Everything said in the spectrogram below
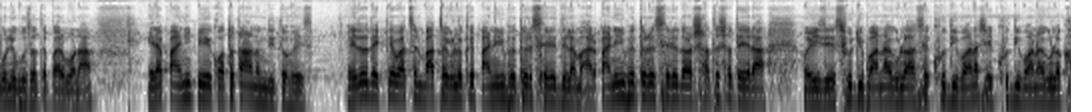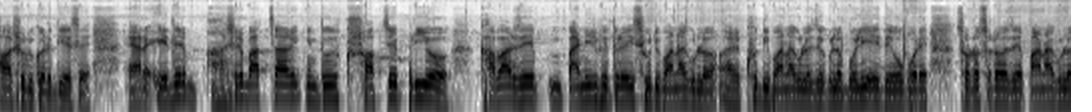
বলে বোঝাতে পারব না, এরা পানি পেয়ে কতটা আনন্দিত হয়েছে। এই তো দেখতে পাচ্ছেন, বাচ্চাগুলোকে পানির ভেতরে ছেড়ে দিলাম। আর পানির ভেতরে ছেড়ে দেওয়ার সাথে সাথে এরা ওই যে ছুটি পানাগুলো আছে ক্ষুদি পানা সেই ক্ষুদি পানাগুলো খাওয়া শুরু করে দিয়েছে। আর এদের হাঁসের বাচ্চার কিন্তু সবচেয়ে প্রিয় খাবার যে পানির ভিতরে এই ছুটি পানাগুলো খুদি পানাগুলো যেগুলো বলি এদের উপরে ছোট ছোট যে পানাগুলো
